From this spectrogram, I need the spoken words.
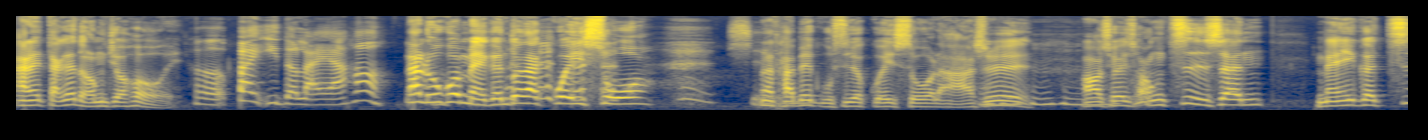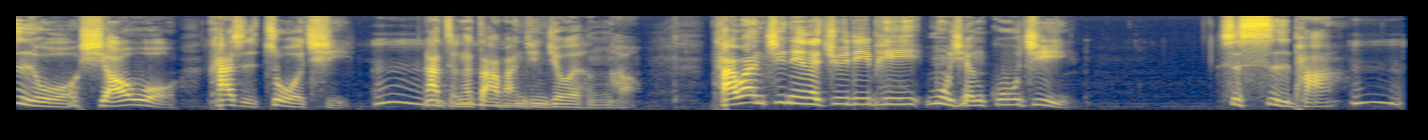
哎，大家都就好诶。好，拜一都来啊哈。那如果每个人都在龟缩，那台北股市就龟缩啦，是不是？啊，所以从自身每一个自我小我开始做起，嗯，那整个大环境就会很好。台湾今年的 GDP 目前估计是四趴，嗯，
